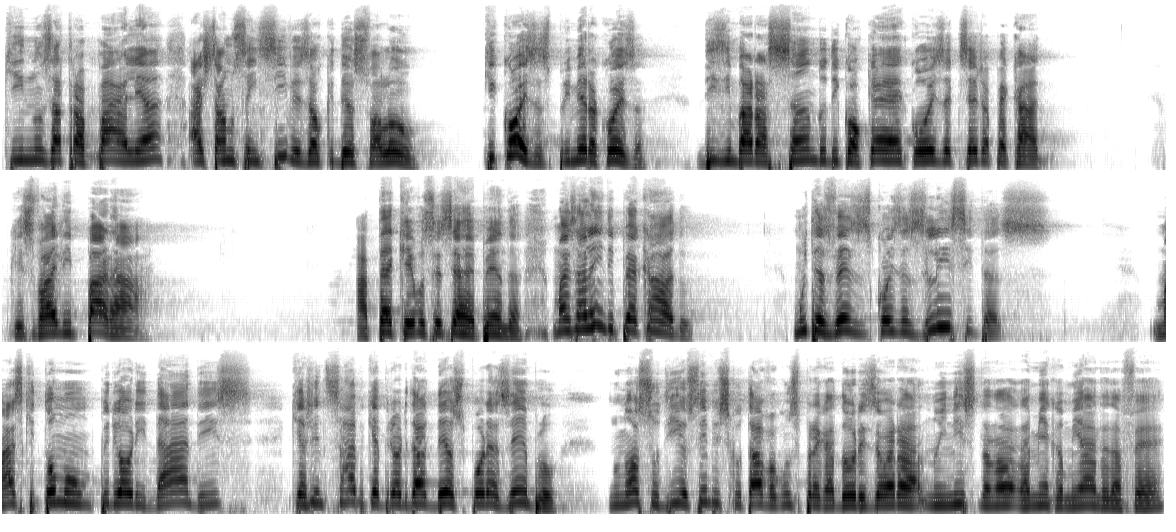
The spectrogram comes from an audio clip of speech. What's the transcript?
que nos atrapalha a estarmos sensíveis ao que Deus falou. Que coisas? Primeira coisa, desembaraçando de qualquer coisa que seja pecado. Porque isso vai lhe parar. Até que você se arrependa. Mas além de pecado, muitas vezes coisas lícitas, mas que tomam prioridades que a gente sabe que é prioridade de Deus. Por exemplo, no nosso dia, eu sempre escutava alguns pregadores, eu era no início da, da minha caminhada na fé,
